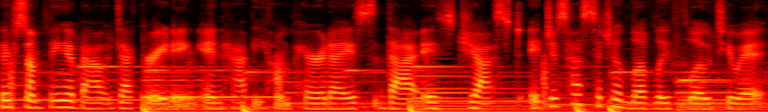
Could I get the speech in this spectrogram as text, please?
There's something about decorating in Happy Home Paradise that is just, it just has such a lovely flow to it.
